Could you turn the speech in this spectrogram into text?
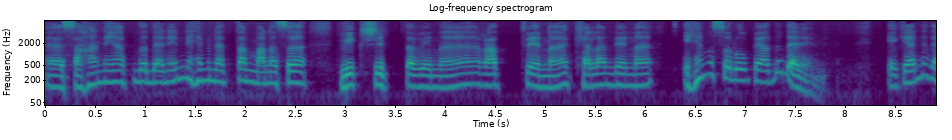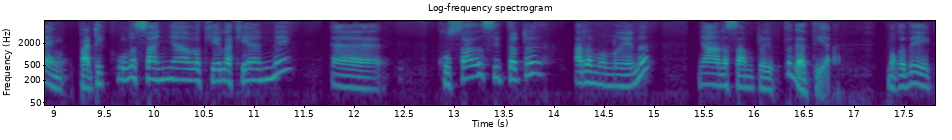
සහනයක්ද දැනෙන්නේ එහෙම නැත්නම් මනස වික්ෂිප්ත වෙන රත් වෙන, කැළඹෙන එහෙම ස්වરૂපයක්ද දැනෙන්නේ. ඒ කියන්නේ දැන් පටික්කුල සංඥාව කියලා කියන්නේ කුසල් සිතට අරමුණු වෙන ඥාන සංප්‍රයුක්ත ගතිය. මොකද ඒක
